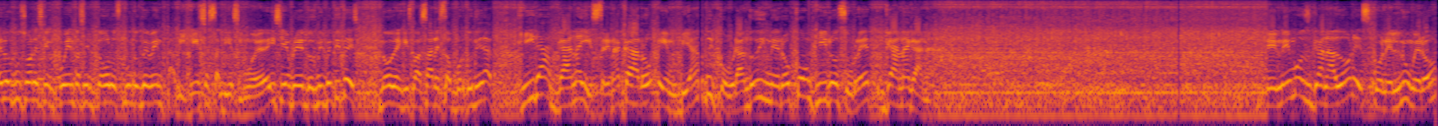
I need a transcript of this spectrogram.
En los buzones que encuentras en todos los puntos de venta. Vigencia hasta el 19 de diciembre del 2023. No dejes pasar esta oportunidad. Gira, gana y estrena carro enviando y cobrando dinero con Giro su red Gana Gana. Tenemos ganadores con el número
